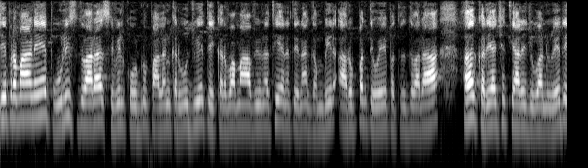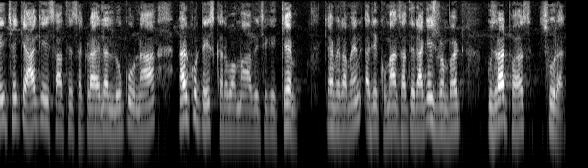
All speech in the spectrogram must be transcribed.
જે પ્રમાણે પોલીસ દ્વારા સિવિલ કોડનું પાલન કરવું જોઈએ તે કરવામાં આવ્યું નથી અને તેના ગંભીર આરોપ પણ તેઓએ પત્ર દ્વારા કર્યા છે. ત્યારે જોવાનું એ રહી છે કે આ કેસ સાથે સંકળાયેલા લોકોના નાર્કો ટેસ્ટ કરવામાં આવે છે કે કેમ? કેમેરામેન અજય કુમાર સાથે રાકેશ બ્રહ્મભટ્ટ, ગુજરાત ફર્સ્ટ, સુરત.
